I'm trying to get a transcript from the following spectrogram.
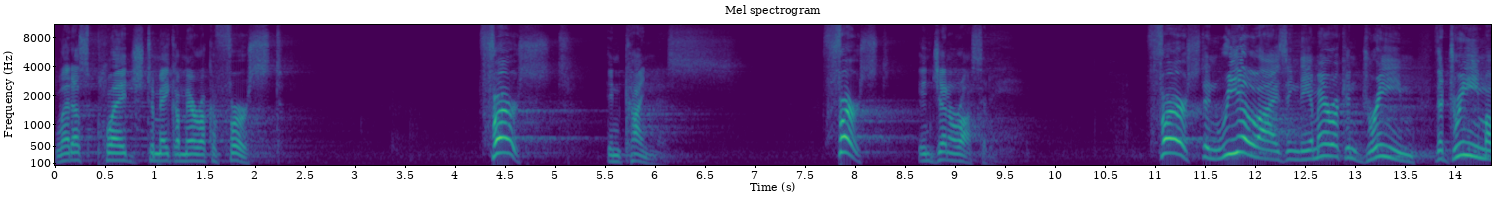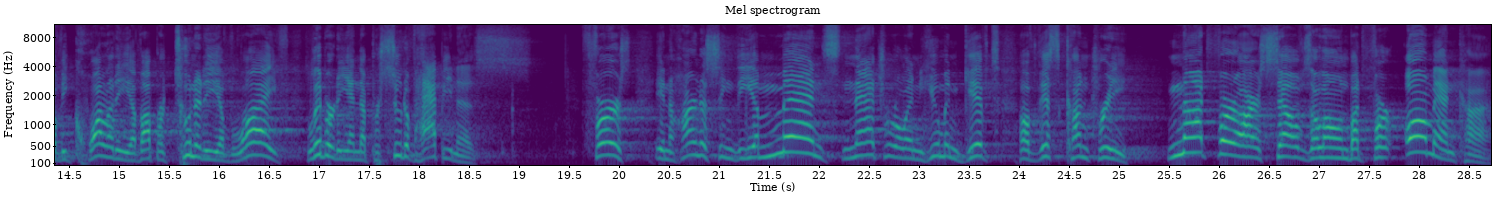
Let us pledge to make America first. First in kindness. First in generosity. First, in realizing the American dream, the dream of equality, of opportunity, of life, liberty, and the pursuit of happiness. First, in harnessing the immense natural and human gifts of this country, not for ourselves alone, but for all mankind.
